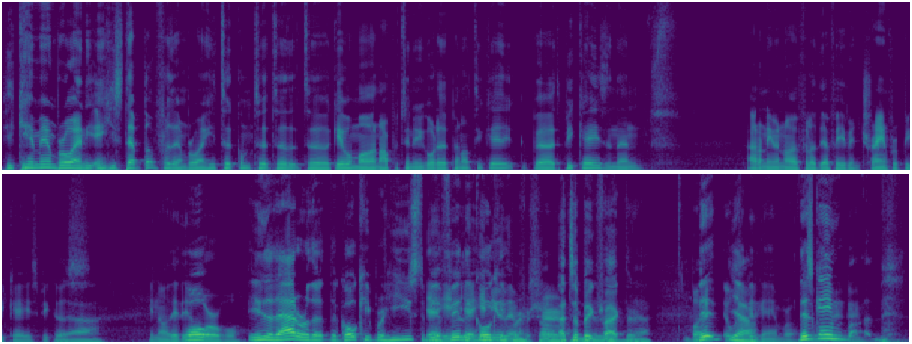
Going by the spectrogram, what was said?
he came in, bro, and he, and he stepped up for them, bro, and he took them to to to gave them an opportunity to go to the penalty K, uh, PKs, and then I don't even know if Philadelphia even trained for PKs because Yeah. you know they did Well, horrible. Either that or the, the goalkeeper. He used to be Yeah, a he- Philly yeah, he knew them goalkeeper. for sure. That's a big knew them, factor. yeah. But thi- it, was yeah. a good game, bro. This It was a good game,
